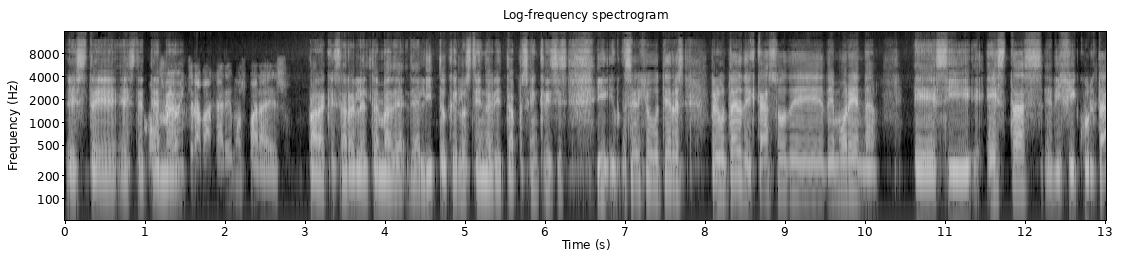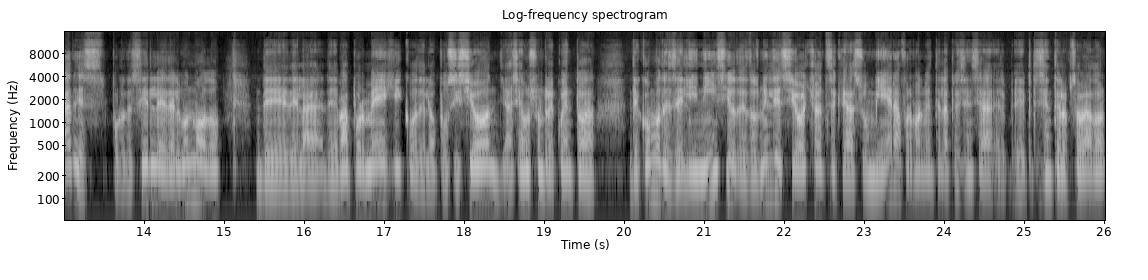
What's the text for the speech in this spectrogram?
este este Confío tema. y trabajaremos para eso para que se arregle el tema de, Alito que los tiene ahorita pues en crisis. Y Sergio Gutiérrez, preguntar del caso de, de Morena, eh, si estas eh, dificultades, por decirle de algún modo, de, de, la, de Va por México, de la oposición, ya hacíamos un recuento de cómo desde el inicio de 2018, antes de que asumiera formalmente la presencia el, el presidente del observador,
